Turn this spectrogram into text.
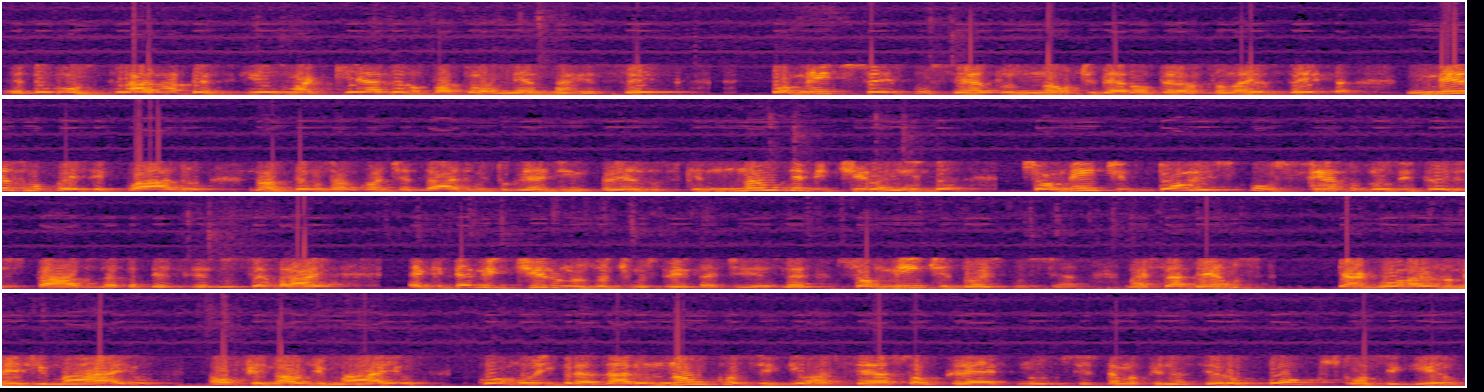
é, demonstraram na pesquisa uma queda no faturamento, na receita, somente 6% não tiveram alteração na receita. Mesmo com esse quadro, nós temos uma quantidade muito grande de empresas que não demitiram ainda. Somente 2% dos entrevistados nessa pesquisa do SEBRAE é que demitiram nos últimos 30 dias, né? Somente 2%. Mas sabemos que agora, no mês de maio, ao final de maio, como o empresário não conseguiu acesso ao crédito no sistema financeiro, poucos conseguiram,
